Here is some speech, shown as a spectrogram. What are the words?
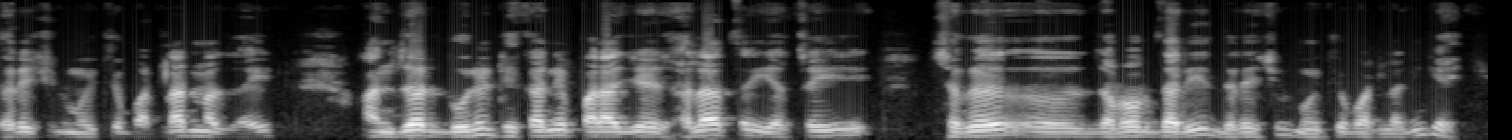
धरेशील मोहिते पाटलांना जाईल. आणि जर दोन्ही ठिकाणी पराजय झाला तर याचंही सगळं जबाबदारी धरेशील मोहिते पाटलांनी घ्यायची.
